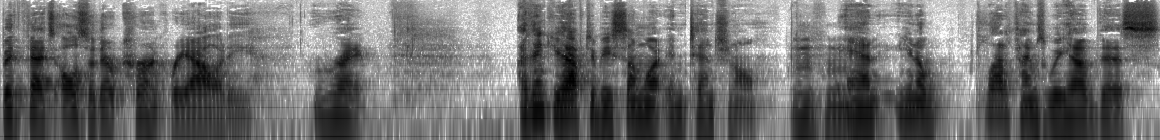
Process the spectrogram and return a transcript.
but that's also their current reality? Right. I think you have to be somewhat intentional. Mm-hmm. and you know a lot of times we have this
